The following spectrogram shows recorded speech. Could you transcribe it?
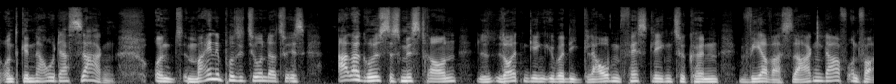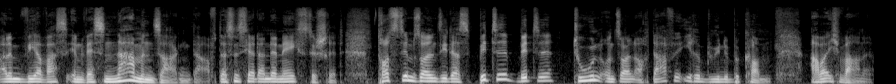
und genau das sagen. Und meine Position dazu ist, allergrößtes Misstrauen Leuten gegenüber, die glauben, festlegen zu können, wer was sagen darf und vor allem, wer was in wessen Namen sagen darf. Das ist ja dann der nächste Schritt. Trotzdem sollen sie das bitte, bitte tun und sollen auch dafür ihre Bühne bekommen. Aber ich warne.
